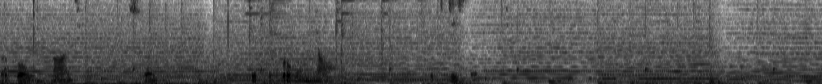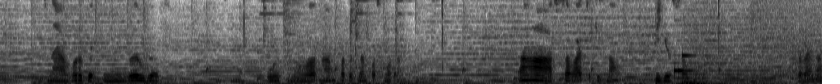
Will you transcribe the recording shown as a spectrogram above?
пробовал давайте. Все точку сброка меняла вот здесь тоже. Не знаю вырубят или не вырубят будет. Ну ладно подождем посмотрим. А, сова я таки знал. Видел сову война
